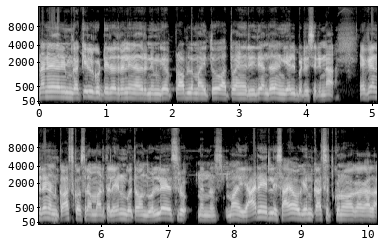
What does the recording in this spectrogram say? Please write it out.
ನಾನೇನಾದ್ರು ನಿಮ್ಗೆ ಅಕೀಲ್ ಕೊಟ್ಟಿರೋದ್ರಲ್ಲಿ ಏನಾದರೂ ನಿಮಗೆ ಪ್ರಾಬ್ಲಮ್ ಆಯಿತು ಅಥವಾ ಏನಾದ್ರು ಇದೆ ಅಂದರೆ ನನಗೆ ಹೇಳ್ಬಿಡ್ರಿ ಸರಿನಾ? ಯಾಕೆಂದರೆ ನನ್ನ ಕಾಸ್ಗೋಸ್ಕರ ಮಾಡ್ತಲ್ಲ, ಏನು ಗೊತ್ತಾ? ಒಂದು ಒಳ್ಳೆ ಹೆಸರು. ನನ್ನ ಮ ಯಾರೇ ಇರಲಿ, ಸಾಯೋವಾಗ ಏನು ಕಾಸು ಎತ್ಕೊಂಡು ಹೋಗೋಕ್ಕಾಗಲ್ಲ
